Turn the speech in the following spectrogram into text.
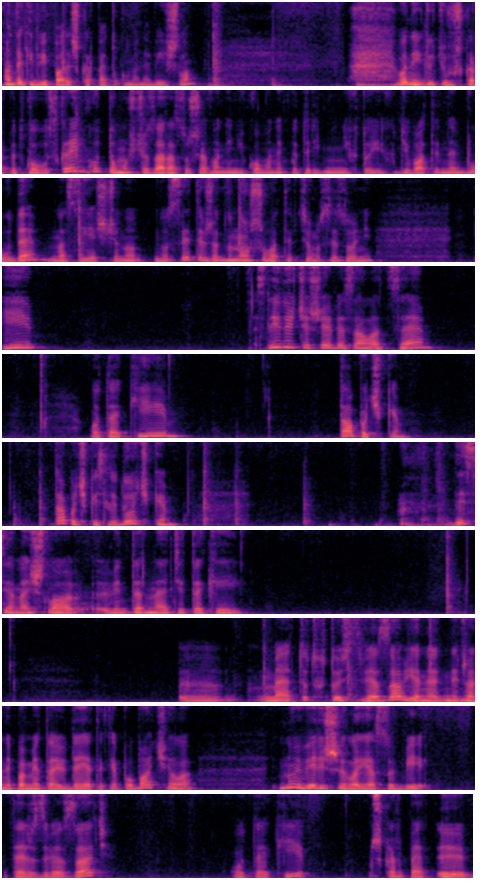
Отакі дві пари шкарпеток у мене вийшло. Вони йдуть у шкарпеткову скриньку, тому що зараз уже вони нікому не потрібні, ніхто їх вдівати не буде. У нас є що носити, вже доношувати в цьому сезоні. І слідуюче, що я в'язала, це отакі тапочки. Тапочки, слідочки. Десь я знайшла в інтернеті такий е, метод. Хтось зв'язав, я не, вже не пам'ятаю, де я таке побачила. Ну і вирішила я собі теж зв'язати отакі шкарпет, е,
